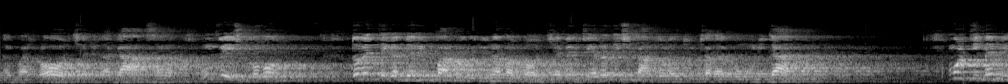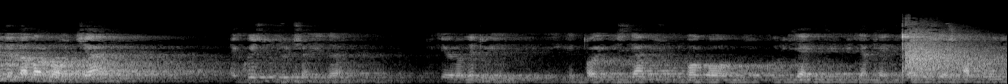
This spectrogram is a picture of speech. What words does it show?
nella parrocchia, nella casa, un vescovo dovette cambiare il parroco di una parrocchia perché era descandolo a tutta la comunità. Molti membri della parrocchia, e questo succede, perché ve l'ho detto che, che poi i cristiani sono un poco coniglietti, vigliacchetti, perché scappano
